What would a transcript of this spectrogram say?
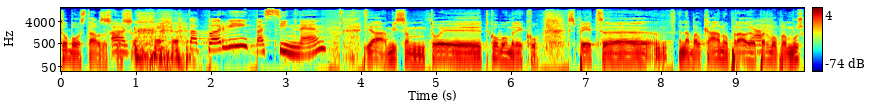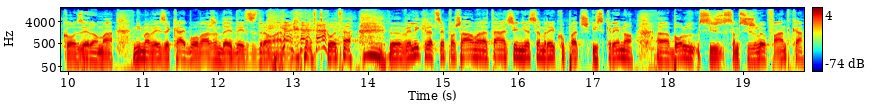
To bo ostalo za skozi. Okay. Pa prvi, pa sin, ne? Ja, mislim, to je, tako bom rekel, spet eh, na Balkanu pravijo Ja. prvo pa muško oziroma nima veze, kaj bo važno, da je dec zdrav. tako da eh, velikrat se pošalimo na ta način, jaz sem rekel pač iskreno, eh, bolj si, sem si želel fantka,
